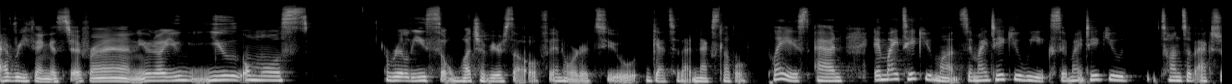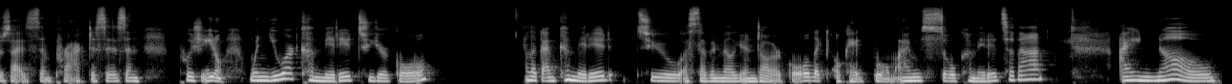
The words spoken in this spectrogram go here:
everything is different. You know, you you almost release so much of yourself in order to get to that next level place and it might take you months it might take you weeks it might take you tons of exercises and practices and push you know when you are committed to your goal like I'm committed to a $7 million goal. Like, okay, boom, I'm so committed to that. I know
